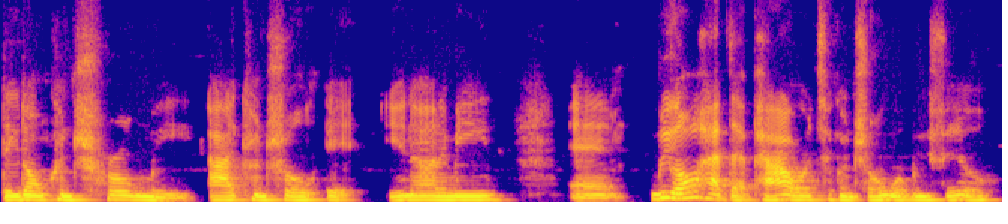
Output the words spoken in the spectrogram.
They don't control me. I control it. You know what I mean? And we all have that power to control what we feel.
